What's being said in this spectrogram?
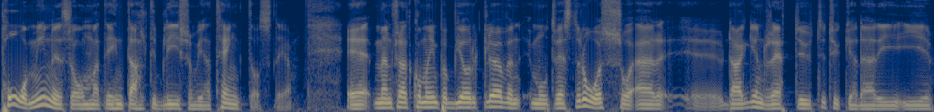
påminnelse om att det inte alltid blir som vi har tänkt oss det. Eh, men för att komma in på Björklöven mot Västerås så är eh, Daggen rätt ute tycker jag där i, i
